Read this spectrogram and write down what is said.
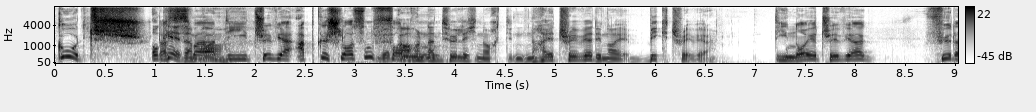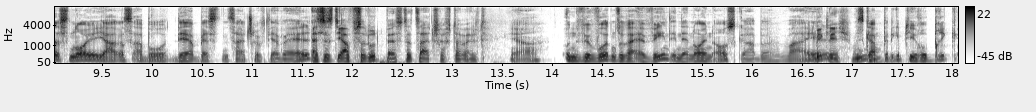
Gut. Okay, das dann war die Trivia abgeschlossen Wir brauchen natürlich noch die neue Trivia, die neue Big Trivia. die neue Trivia für das neue Jahresabo der besten Zeitschrift der Welt. Es ist die absolut beste Zeitschrift der Welt. Ja. Und wir wurden sogar erwähnt in der neuen Ausgabe, weil Wirklich? es Uh. gab, gibt die Rubrik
